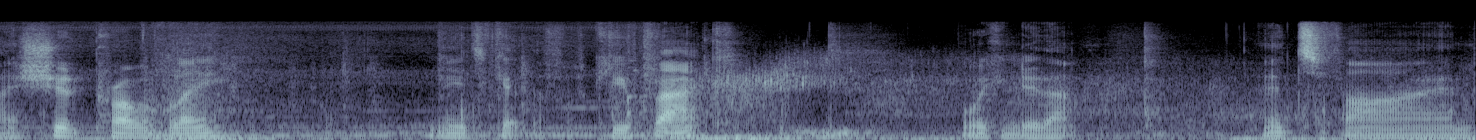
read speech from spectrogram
I should probably need to get the cube back. We can do that. It's fine.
